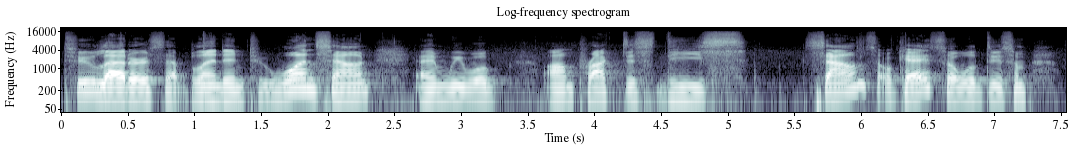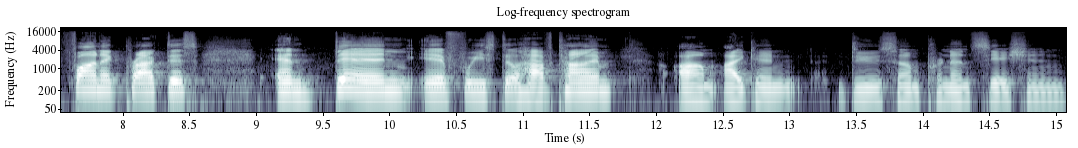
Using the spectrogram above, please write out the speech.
Two letters that blend into one sound, and we will um, practice these sounds, okay? So we'll do some phonic practice. And then, if we still have time, um, I can do some pronunciation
